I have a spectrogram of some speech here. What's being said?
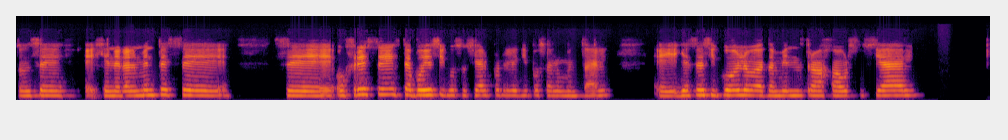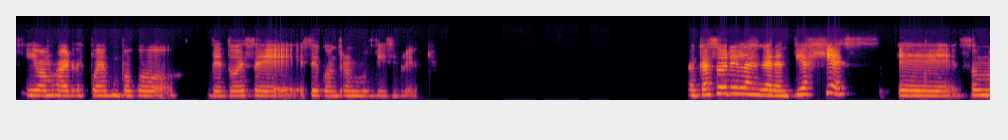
Entonces, generalmente se, se ofrece este apoyo psicosocial por el equipo salud mental, eh, ya sea psicóloga, también el trabajador social, y vamos a ver después un poco de todo ese, ese control multidisciplinario. Acá sobre las garantías GES, eh, son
